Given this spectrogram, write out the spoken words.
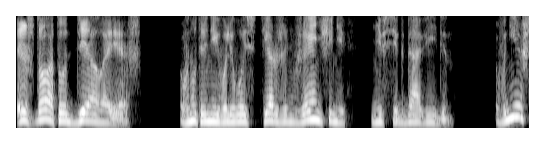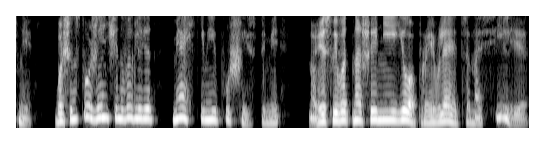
«Ты что тут делаешь?» Внутренний волевой стержень в женщине не всегда виден. Внешне большинство женщин выглядят мягкими и пушистыми, но если в отношении ее проявляется насилие,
